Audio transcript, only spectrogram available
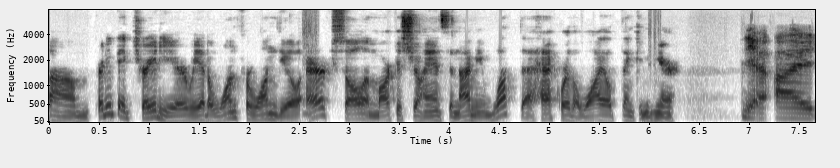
um, pretty big trade here. We had a one for one deal. Eric Staal and Marcus Johansson. I mean, what the heck were the Wild thinking here? Yeah, I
